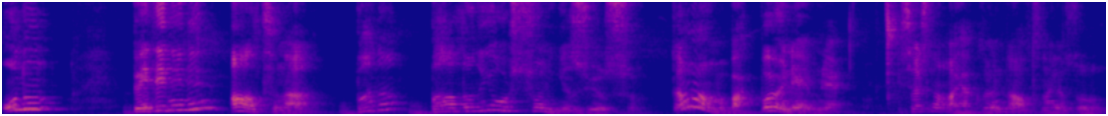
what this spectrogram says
Onun bedeninin altına bana bağlanıyorsun yazıyorsun. Tamam mı? Bak bu önemli. İstersen ayaklarının altına yaz onu.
